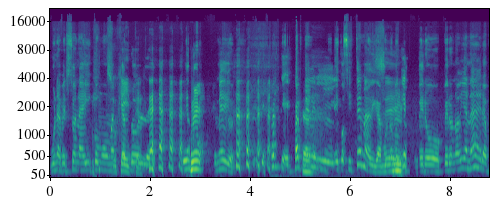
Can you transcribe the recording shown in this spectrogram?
una persona ahí como marcando el, medio. Es parte, es parte del ecosistema, digamos, pero, pero no había nada, era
